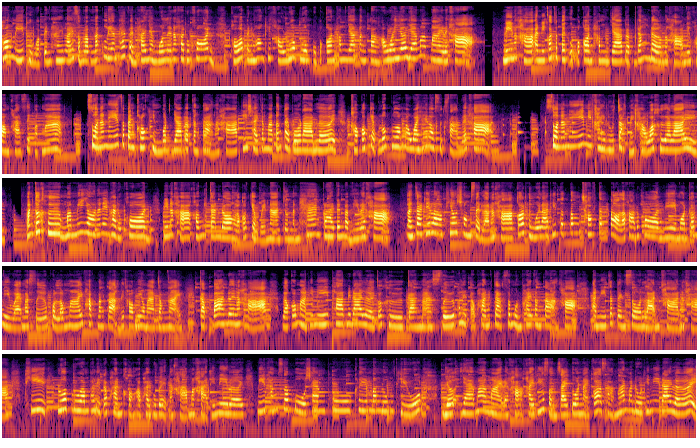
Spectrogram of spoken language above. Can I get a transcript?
ห้องนี้ถือว่าเป็นไฮไลท์สำหรับนักเรียนแพทย์แผนไทยอย่างมนเลยนะคะ ทุกคน เพราะว่าเป็นห้องที่เขารวบรวมอุปกรณ์ทำยาต่างๆ เอาไว้เยอะแยะมากมายเลยค่ะนี่นะคะ อันนี้ก็จะเป็นอุปกรณ์ทำยาแบบดั้งเดิมนะคะ มีความคลาสสิกมากๆ ส่วนอันนี้จะเป็นครกหินบดยาแบบต่างๆนะคะ ที่ใช้กันมาตั้งแต่โบราณเลย เขาก็เก็บรวบรวมมาไว้ให้เราศึกษาด้วยค่ะ ส่วนอันนี้มีใครรู้จักไหมคะว่าคืออะไร มันก็คือมัมมี่ยอนั่นเองค่ะทุกคน นี่นะคะเขามีการดองแล้วก็เก็บไว้นานจนมันแห้งกลายเป็นแบบนี้เลยค่ะ หลังจากที่เราเที่ยวชมเสร็จแล้วนะคะ ก็ถึงเวลาที่จะต้องช็อปกันต่อแล้วค่ะทุกคนนี่มนก็มีแวะมาซื้อผลไม้ผักต่างๆ ที่เขามีเอามาจำหน่ายกลับบ้านด้วยนะคะแล้วก็มาที่นี่พลาดไม่ได้เลยก็คือการมาซื้อผลิตภัณฑ์จากสมุนไพรต่างๆ ค่ะ อันนี้จะเป็นโซนร้านค้านะคะ ที่รวบรวมผลิตภัณฑ์ของอภัยภูเบศนะคะ มาขายที่นี่เลย มีทั้งสบู่แชมพู ครีมบำรุงผิว เยอะแยะมากมายเลยค่ะ ใครที่สนใจตัวไหนก็สามารถมาดูที่นี่ได้เลย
